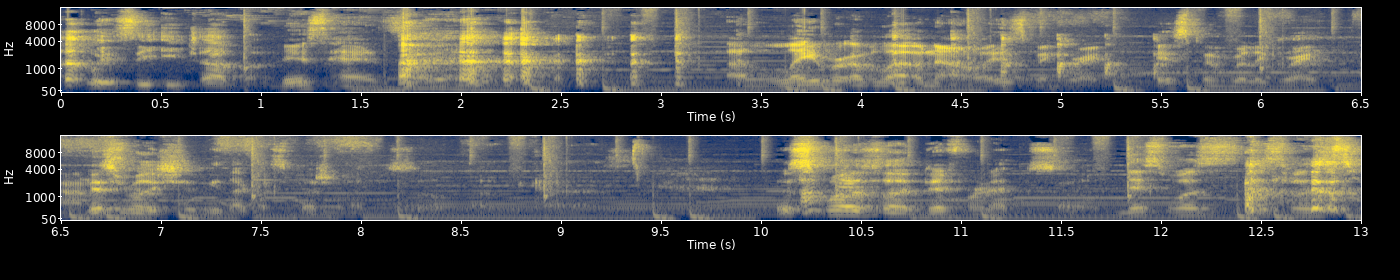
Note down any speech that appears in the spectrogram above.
We see each other. this has labor of love. No, it's been great. It's been really great. honestly. this really should be like a special episode though, because this Okay. was a different episode. This was this was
